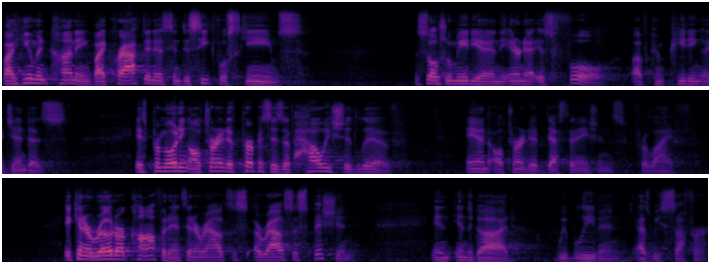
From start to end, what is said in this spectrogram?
by human cunning, by craftiness and deceitful schemes. The social media and the internet is full of competing agendas. It's promoting alternative purposes of how we should live and alternative destinations for life. It can erode our confidence and arouse, arouse suspicion in, in the God we believe in as we suffer.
